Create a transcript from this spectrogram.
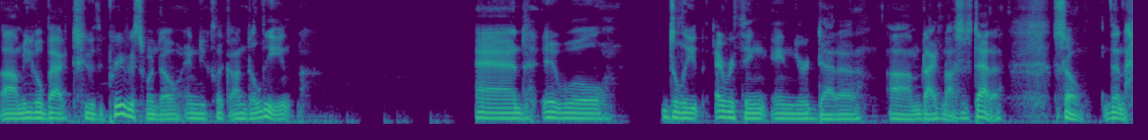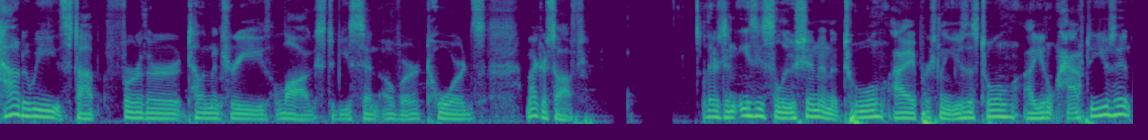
Um, you go back to the previous window and you click on delete and it will delete everything in your data um, diagnostics data. So then, how do we stop further telemetry logs to be sent over towards Microsoft? There's an easy solution and a tool. I personally use this tool. Uh, you don't have to use it,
